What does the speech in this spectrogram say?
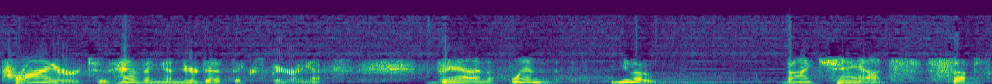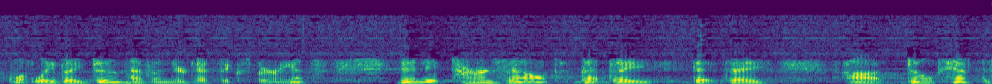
prior to having a near-death experience, then when you know by chance subsequently they do have a near-death experience, then it turns out that they that they uh, don't have the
